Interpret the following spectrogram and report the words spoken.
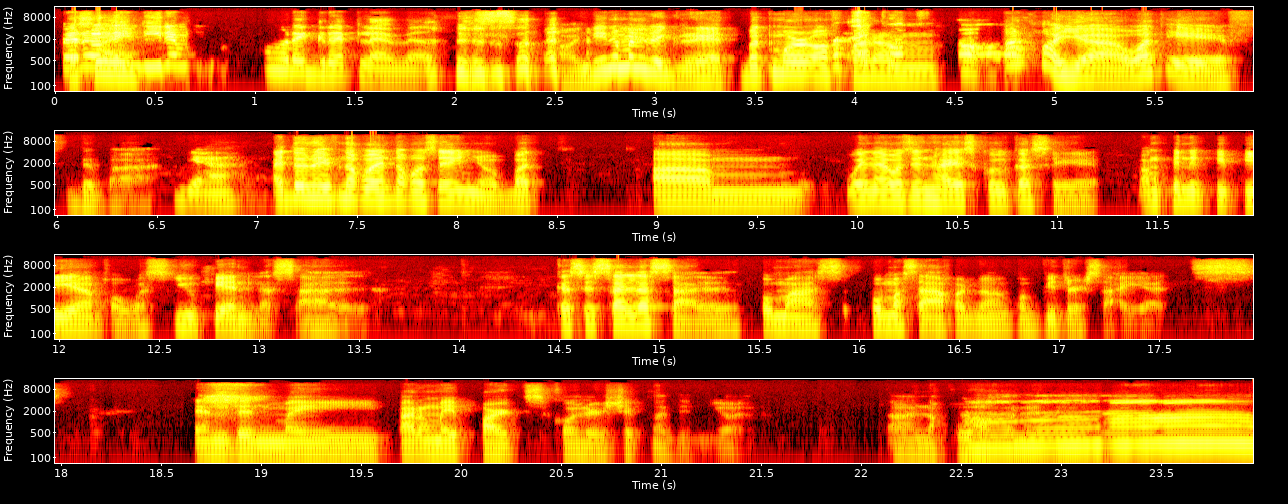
Pero Kasi- hindi naman yung regret levels. Oh, hindi naman regret, but more of parang, Oo. ano kaya? What if? ba? yeah. I don't know if nakwenta ko sa inyo, but um, when I was in high school kasi, ang pinagpipilian ko was UP and LaSalle. Kasi sa LaSalle, pumas pumasa ako ng computer science. And then may, parang may part scholarship na din yun. Ah, nakuha ko na din. Ah.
